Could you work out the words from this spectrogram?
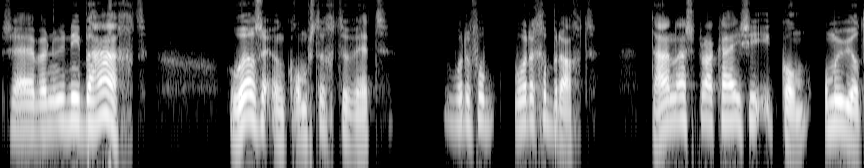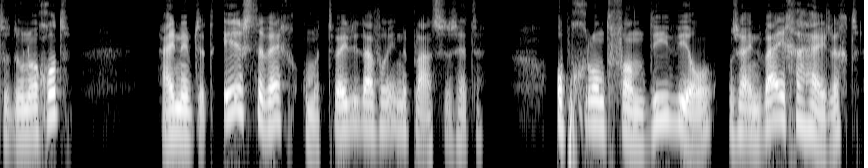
ze hebben u niet behaagd. Hoewel ze eenkomstig de wet worden, worden gebracht. Daarna sprak hij: Zie, ik kom om uw wil te doen, o God. Hij neemt het eerste weg om het tweede daarvoor in de plaats te zetten. Op grond van die wil zijn wij geheiligd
